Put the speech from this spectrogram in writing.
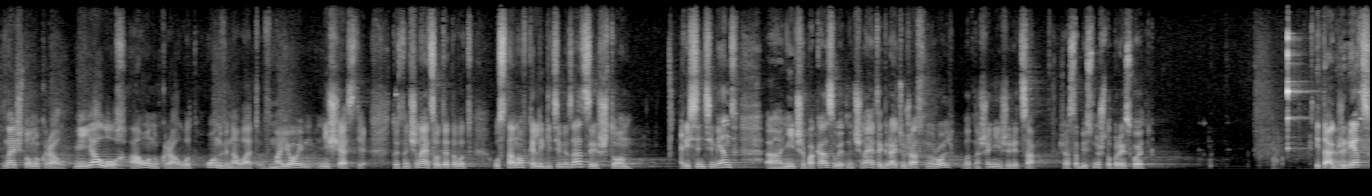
значит, он украл. Не я лох, а он украл. Вот он виноват в моем несчастье. То есть начинается вот эта вот установка легитимизации, что ресентимент, а, Ницше показывает, начинает играть ужасную роль в отношении жреца. Сейчас объясню, что происходит. Итак, жрец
